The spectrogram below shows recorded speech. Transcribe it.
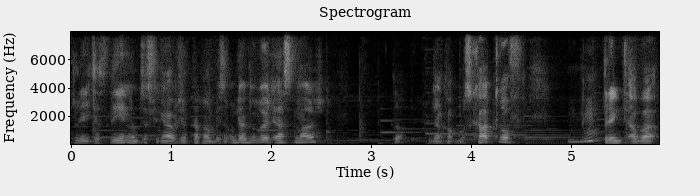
will ich das sehen und deswegen habe ich den Pfeffer ein bisschen untergerührt erstmal. So, dann kommt Muskat drauf. Mhm. Bringt aber,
